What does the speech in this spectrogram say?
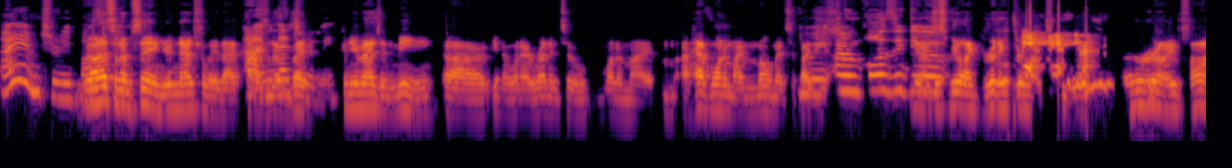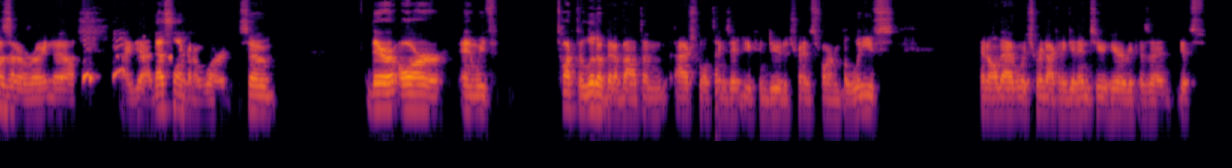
I am truly positive. No, that's what I'm saying. You're naturally that positive. I'm naturally. But can you imagine me? Uh, you know, when I run into one of my, I have one of my moments. If I just, I'm positive. You know, just be like gritting through my teeth. I'm really positive right now. Like, yeah, that's not going to work. So there are, and we've talked a little bit about them, actual things that you can do to transform beliefs and all that, which we're not going to get into here because it gets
